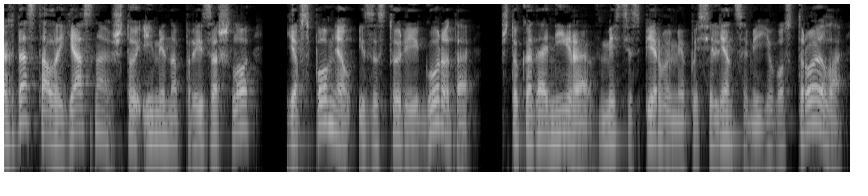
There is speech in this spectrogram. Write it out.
Когда стало ясно, что именно произошло, я вспомнил из истории города, что когда Нира вместе с первыми поселенцами его строила,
